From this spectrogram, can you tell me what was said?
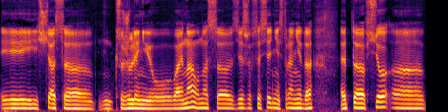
и сейчас, а, к сожалению, война у нас здесь же в соседней стране, да, это все,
